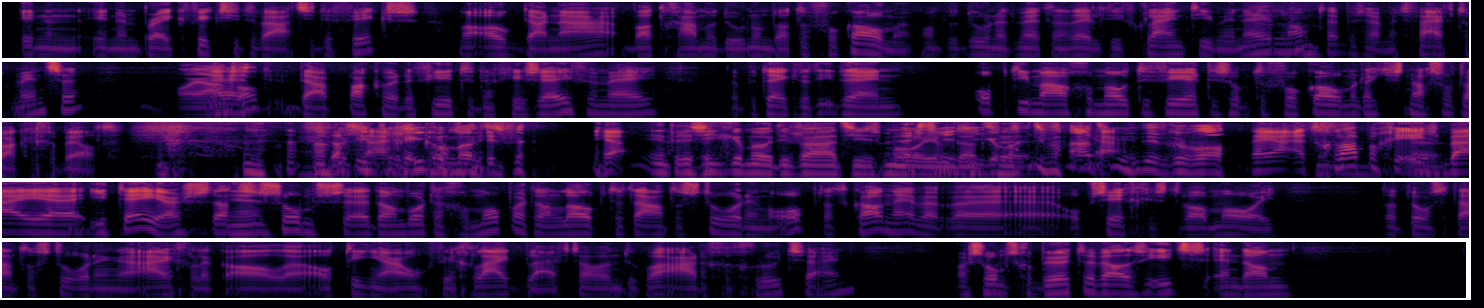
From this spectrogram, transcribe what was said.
in een, in een break-fix situatie de fix. Maar ook daarna, wat gaan we doen om dat te voorkomen? Want we doen het met een relatief klein team in Nederland. Hè. We zijn met 50 mensen. Mooi aantal. Hè, daar pakken we de 24 keer 7 mee. Dat betekent dat iedereen optimaal gemotiveerd is om te voorkomen dat je s'nachts wordt wakker gebeld. dat is eigenlijk ja. Intrinsieke motivatie is mooi. Intrinsieke omdat, motivatie ja. in dit geval. Nou ja, het grappige is bij uh, IT'ers dat ja. ze soms, uh, dan wordt er gemopperd, dan loopt het aantal storingen op. Dat kan, hè. We, we, uh, op zich is het wel mooi dat bij ons het aantal storingen eigenlijk al, uh, al tien jaar ongeveer gelijk blijft. Terwijl we natuurlijk wel aardig gegroeid zijn. Maar soms gebeurt er wel eens iets en dan,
